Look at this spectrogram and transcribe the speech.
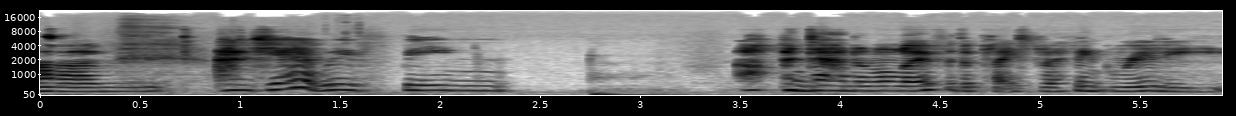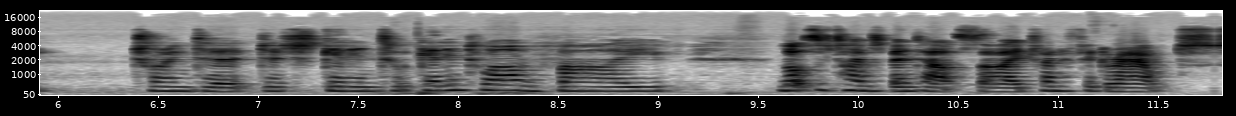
um, and yeah, we've been up and down and all over the place, but I think really trying to just get into get into our vibe. Lots of time spent outside trying to figure out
